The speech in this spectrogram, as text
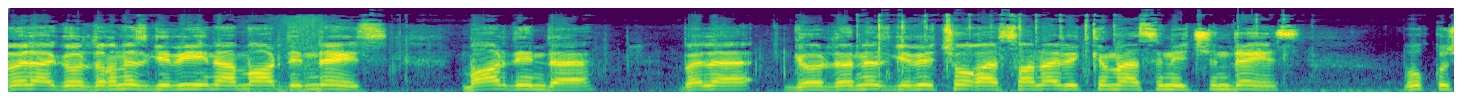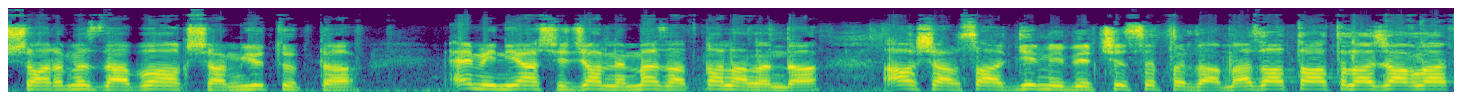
böyle gördüğünüz gibi yine Mardin'deyiz. Mardin'de böyle gördüğünüz gibi çok efsane bir kümesin içindeyiz. Bu kuşlarımız da bu akşam YouTube'da Emin Yaşı Canlı Mezat kanalında akşam saat 21.00'da mezata atılacaklar.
